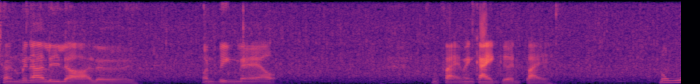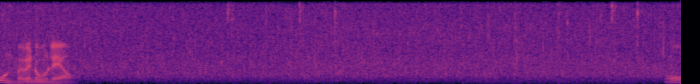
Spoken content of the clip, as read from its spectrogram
ฉันไม่น่าลีลาเลย มันวิ่งแล้วสงสัยมันไกลเกินไปนู่นไปไปนู่นแล้ว โอ้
